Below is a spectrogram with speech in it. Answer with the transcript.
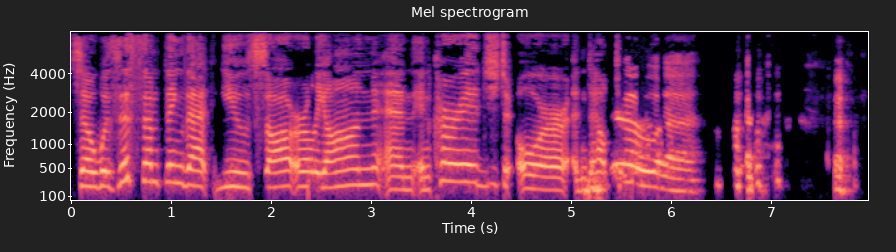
So was this something that you saw early on and encouraged or and helped no, uh,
